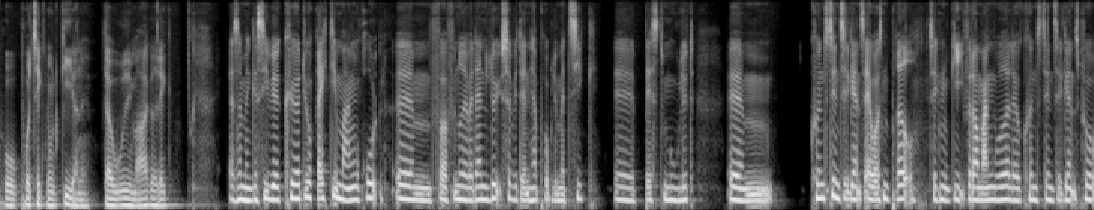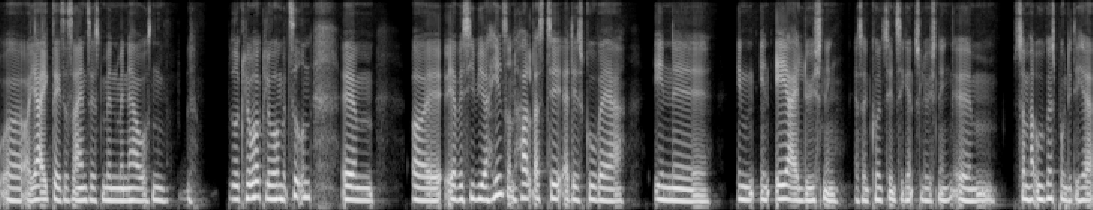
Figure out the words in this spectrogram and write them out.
på, på teknologierne derude i markedet, ikke? Altså man kan sige, at vi har kørt jo rigtig mange rull øhm, for at finde ud af, hvordan løser vi den her problematik øh, bedst muligt. Øhm, kunstig intelligens er jo også en bred teknologi, for der er mange måder at lave kunstig intelligens på, og, og jeg er ikke data scientist, men, men jeg har jo sådan blevet klogere og klogere med tiden. Øhm, og øh, jeg vil sige, at vi har hele tiden holdt os til, at det skulle være en, øh, en, en AI-løsning, altså en kunstig intelligens-løsning, øhm, som har udgangspunkt i det her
